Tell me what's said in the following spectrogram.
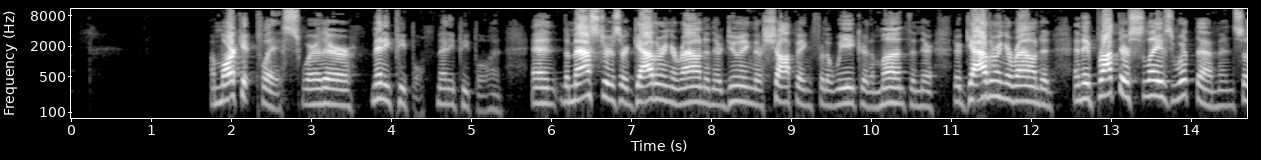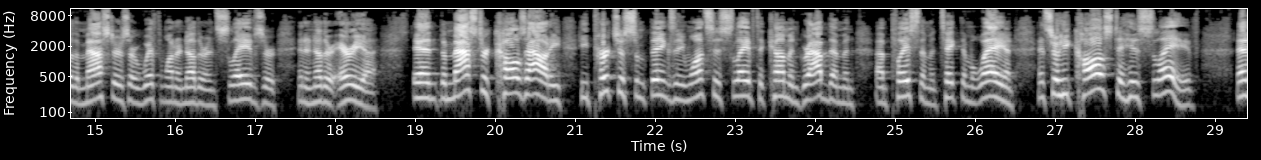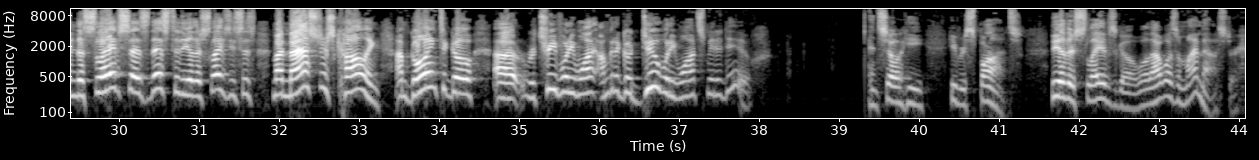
a marketplace where there are many people, many people, and, and the masters are gathering around and they're doing their shopping for the week or the month, and they're, they're gathering around and, and they've brought their slaves with them. And so the masters are with one another, and slaves are in another area. And the master calls out. He, he purchased some things and he wants his slave to come and grab them and uh, place them and take them away. And, and so he calls to his slave And the slave says this to the other slaves. He says, My master's calling. I'm going to go uh, retrieve what he wants. I'm going to go do what he wants me to do. And so he, he responds. The other slaves go, Well, that wasn't my master.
